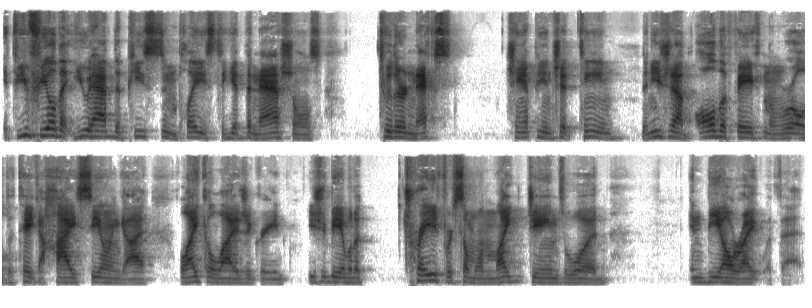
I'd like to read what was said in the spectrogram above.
If you feel that you have the pieces in place to get the Nationals to their next championship team, then you should have all the faith in the world to take a high ceiling guy like Elijah Green. You should be able to trade for someone like James Wood and be all right with that.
